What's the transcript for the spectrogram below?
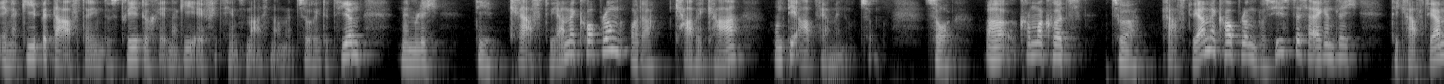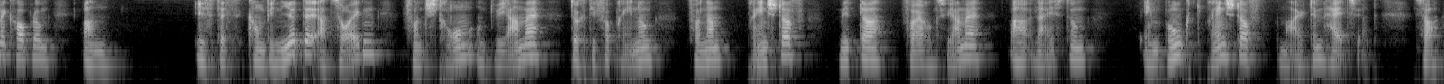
Energiebedarf der Industrie durch Energieeffizienzmaßnahmen zu reduzieren, nämlich die Kraft-Wärme-Kopplung oder KWK und die Abwärmenutzung. So, äh, kommen wir kurz zur Kraft-Wärme-Kopplung. Was ist das eigentlich? Die Kraft-Wärme-Kopplung ähm, ist das kombinierte Erzeugen von Strom und Wärme durch die Verbrennung von einem Brennstoff mit der Feuerungswärmeleistung äh, M. Punkt Brennstoff mal dem Heizwert. So,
